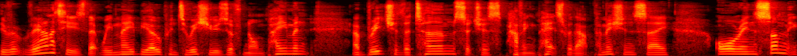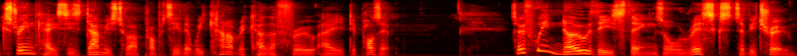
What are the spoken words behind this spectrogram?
the reality is that we may be open to issues of non payment, a breach of the terms, such as having pets without permission, say, or in some extreme cases, damage to our property that we cannot recover through a deposit. So, if we know these things or risks to be true,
